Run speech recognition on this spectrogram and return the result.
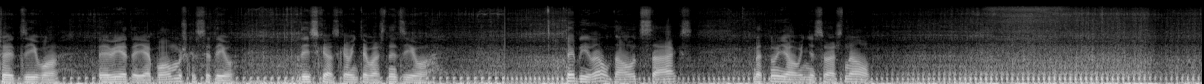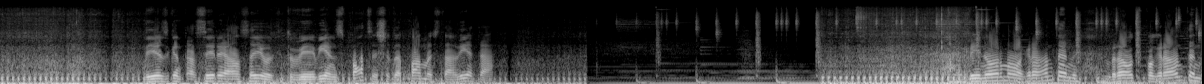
Šeit dzīvo tie vietējie bombuši, kas ir divi. Diskās, ka viņi te vairs nedzīvo. Te bija vēl daudz sēks, bet nu jau viņas vairs nav. Diezgan tā seriāla sajūta, ka tu viens pats šādā pamestā vietā. Bija normāla grantene, braucu pa granteni,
